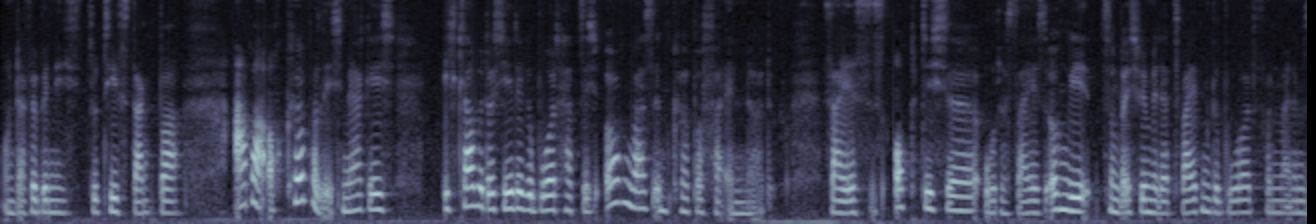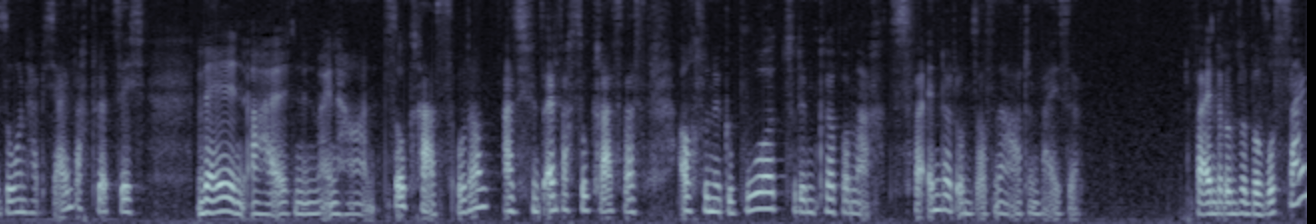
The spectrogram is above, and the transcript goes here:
Und dafür bin ich zutiefst dankbar, aber auch körperlich merke ich, ich glaube, durch jede Geburt hat sich irgendwas im Körper verändert. Sei es das Optische oder sei es irgendwie, zum Beispiel mit der zweiten Geburt von meinem Sohn, habe ich einfach plötzlich Wellen erhalten in meinen Haaren. So krass, oder? Also ich finde es einfach so krass, was auch so eine Geburt zu dem Körper macht. Es verändert uns auf eine Art und Weise verändert unser Bewusstsein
